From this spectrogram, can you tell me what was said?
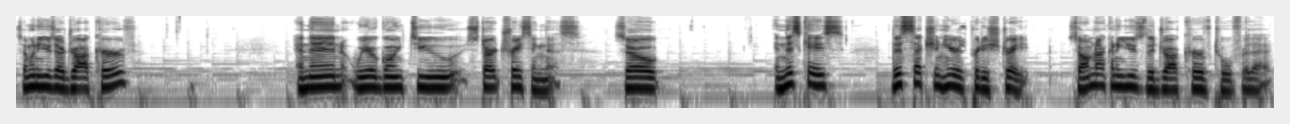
So I'm going to use our draw curve. And then we are going to start tracing this. So in this case, this section here is pretty straight. So I'm not going to use the draw curve tool for that.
